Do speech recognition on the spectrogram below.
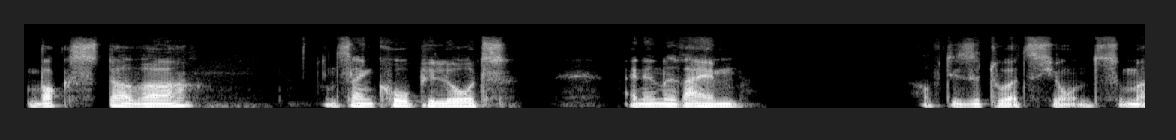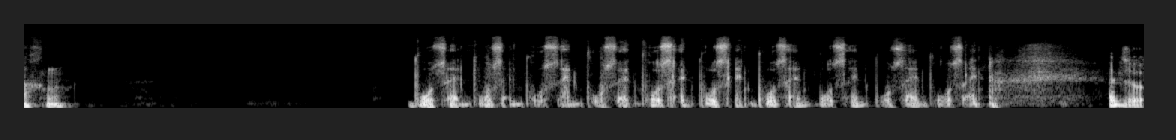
Vox Dava und sein Co-Pilot einen Reim auf die Situation zu machen. Wo sein, wo sein, wo sein, wo sein, wo sein, wo sein, wo sein, wo sein, wo sein, wo sein. Also,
